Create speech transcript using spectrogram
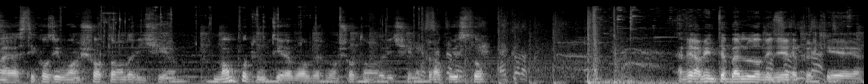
Eh, sti cosi one shottano da vicino. Non un po' tutti i revolver one shottano da vicino, però questo è veramente bello da vedere perché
